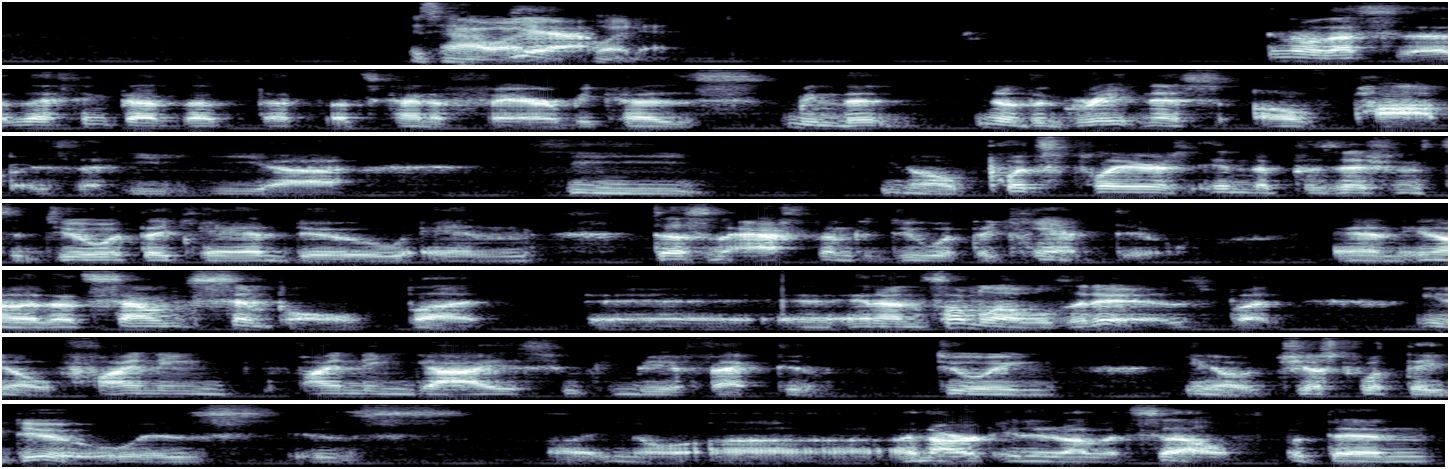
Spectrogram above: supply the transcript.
Is how I yeah. would put it. No, that's. I think that, that that that's kind of fair because I mean the you know the greatness of Pop is that he he uh, he you know, puts players in the positions to do what they can do and doesn't ask them to do what they can't do. And you know that sounds simple, but uh, and on some levels it is. But you know, finding finding guys who can be effective doing you know just what they do is is uh, you know uh, an art in and of itself. But then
